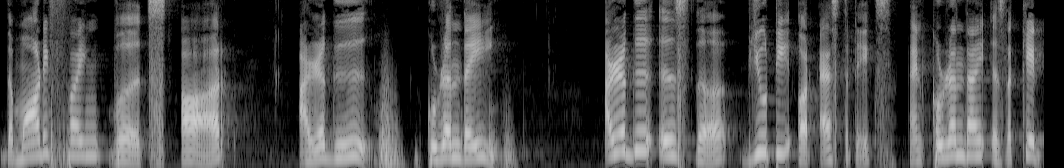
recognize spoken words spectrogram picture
The modifying words are Alagu, Kurandai. Alagu is the beauty or aesthetics, and Kurandai is the kid.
